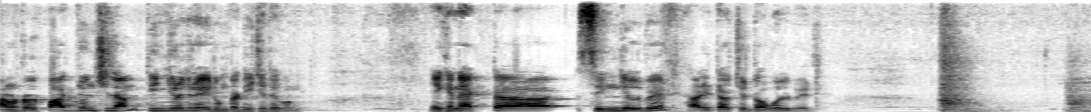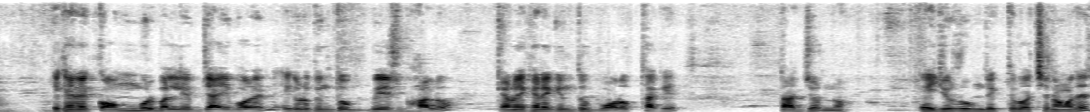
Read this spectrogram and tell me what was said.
আমরা টোটাল পাঁচজন ছিলাম, তিনজনের জন্য এই রুমটা দিয়েছে, দেখুন। এখানে একটা সিঙ্গেল বেড আর এটা হচ্ছে ডবল বেড এখানে কম্বল বা লেপ যাই বলেন, এগুলো কিন্তু বেশ ভালো কেন এখানে কিন্তু বরফ থাকে তার জন্য। এই যে রুম দেখতে পাচ্ছেন আমাদের।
